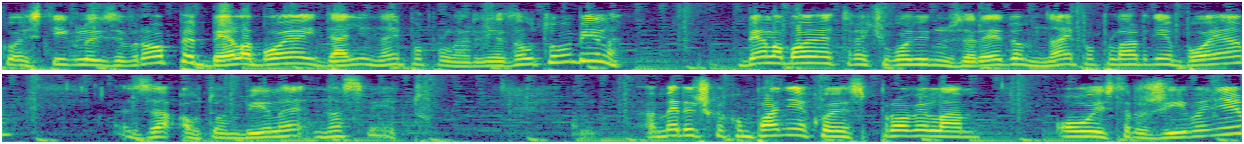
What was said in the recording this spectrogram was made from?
koje je stiglo iz Europe, bela boja i dalje najpopularnija za automobile. Bela boja je treću godinu za redom najpopularnija boja za automobile na svijetu. Američka kompanija koja je sprovela ovo istraživanje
